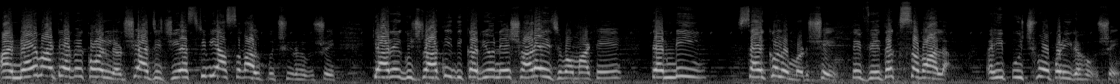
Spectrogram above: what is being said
આ ન્યાય માટે હવે કોણ લડશે? આજે જીએસટીવી આ સવાલ પૂછી રહ્યું છે. ક્યારે ગુજરાતી દીકરીઓને શાળાએ જવા માટે તેમની સાયકલો મળશે. તે વેધક સવાલ અહીં પૂછવો પડી રહ્યો છે.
